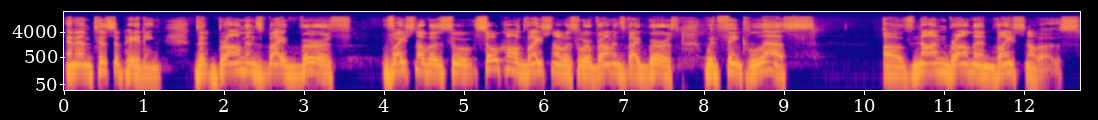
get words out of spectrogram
and anticipating that Brahmins by birth, Vaishnavas who, so-called Vaishnavas who are Brahmins by birth would think less of non-Brahmin Vaishnavas.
